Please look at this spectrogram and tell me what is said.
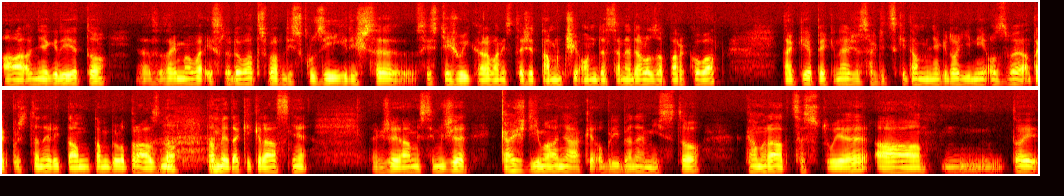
A někdy je to eh, zajímavé i sledovat třeba v diskuzích, když se si stěžují karavanisté, že tam či onde se nedalo zaparkovat, tak je pěkné, že se vždycky tam někdo jiný ozve a tak proč jste nejeli tam, tam bylo prázdno, tam je taky krásně. Takže já myslím, že každý má nějaké oblíbené místo, kam rád cestuje a mm, to je,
